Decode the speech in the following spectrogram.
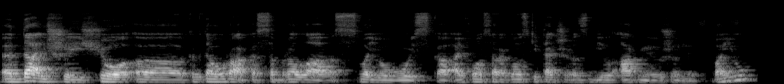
Э, дальше еще, э, когда Урака собрала свое войско, Альфонс Арагонский также разбил армию жены в бою.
